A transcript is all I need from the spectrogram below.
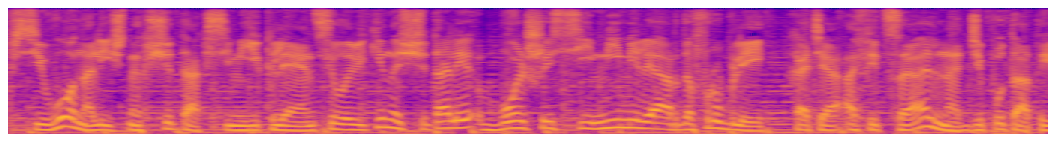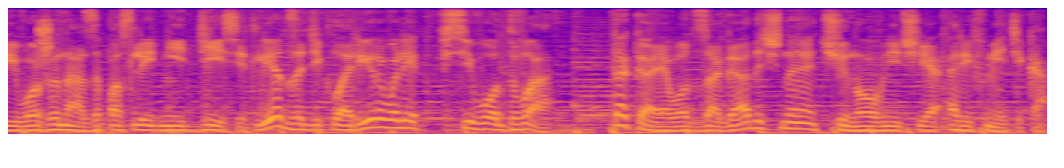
Всего на личных счетах семьи Кляйн силовики насчитали больше 7 миллиардов рублей, хотя официально депутаты и его жена за последние 10 лет задекларировали всего 2. Такая вот загадочная чиновничья арифметика.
